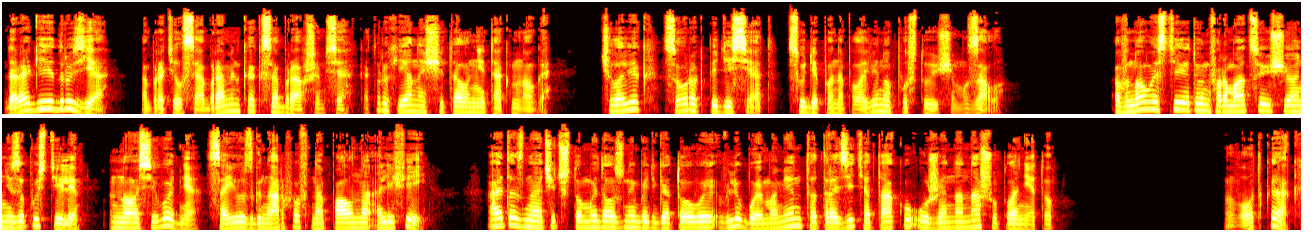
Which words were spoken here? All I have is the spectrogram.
«Дорогие друзья», — обратился Абраменко к собравшимся, которых я насчитал не так много. Человек 40-50, судя по наполовину пустующему залу. В новости эту информацию еще не запустили, но сегодня союз гнарфов напал на Алифей. А это значит, что мы должны быть готовы в любой момент отразить атаку уже на нашу планету. Вот как?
